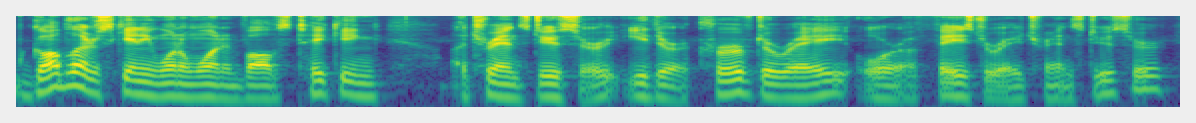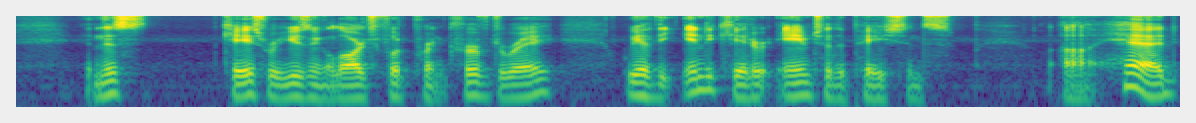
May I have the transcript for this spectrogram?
gallbladder scanning 101 involves taking a transducer, either a curved array or a phased array transducer. In this case, we're using a large footprint curved array. We have the indicator aimed to the patient's uh, head,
